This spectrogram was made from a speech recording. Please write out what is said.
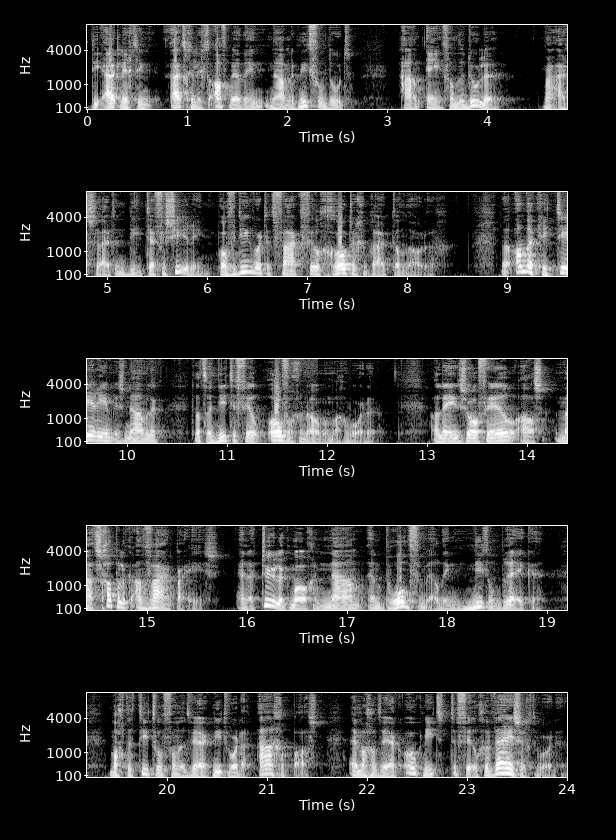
die uitgelichte afbeelding namelijk niet voldoet aan een van de doelen, maar uitsluitend dient ter versiering. Bovendien wordt het vaak veel groter gebruikt dan nodig. Een ander criterium is namelijk dat er niet te veel overgenomen mag worden. Alleen zoveel als maatschappelijk aanvaardbaar is. En natuurlijk mogen naam en bronvermelding niet ontbreken. Mag de titel van het werk niet worden aangepast en mag het werk ook niet te veel gewijzigd worden.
